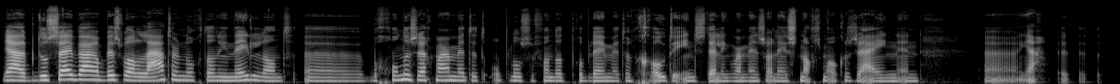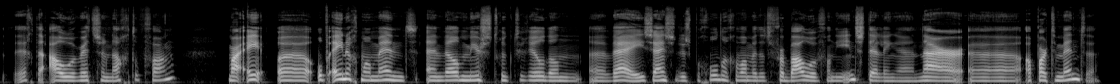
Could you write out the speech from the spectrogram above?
ja, ik bedoel, zij waren best wel later nog dan in Nederland uh, begonnen, zeg maar, met het oplossen van dat probleem met een grote instelling waar mensen alleen s'nachts mogen zijn. En uh, ja, echt de ouderwetse nachtopvang. Maar uh, op enig moment, en wel meer structureel dan wij, zijn ze dus begonnen gewoon met het verbouwen van die instellingen naar appartementen.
